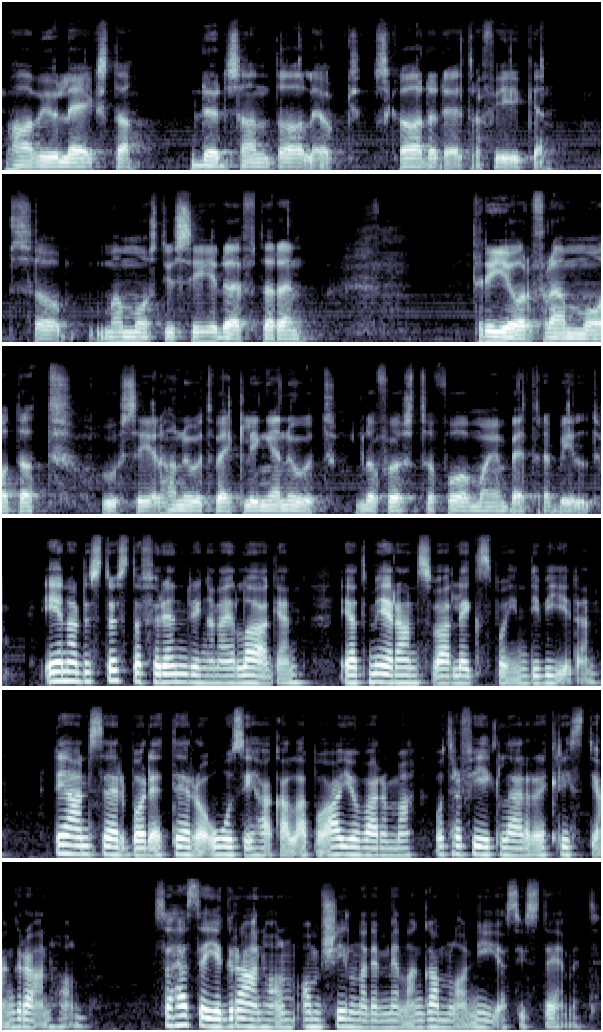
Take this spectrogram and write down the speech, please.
har vi ju lägsta dödsantalet och skadade i trafiken. Så man måste ju se det efter en tre år framåt att hur ser han utvecklingen ut? Då först så får man ju en bättre bild. En av de största förändringarna i lagen är att mer ansvar läggs på individen. Det anser både Tero Uusihakala på Ajovarma och trafiklärare Christian Granholm. Så här säger Granholm om skillnaden mellan gamla och nya systemet.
